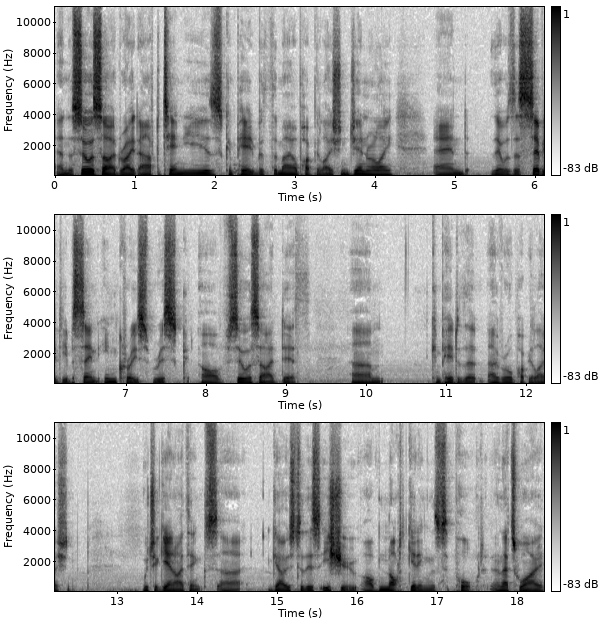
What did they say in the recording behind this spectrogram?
and the suicide rate after 10 years compared with the male population generally, and there was a 70% increased risk of suicide death um, compared to the overall population, which again I think uh, goes to this issue of not getting the support. And that's why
